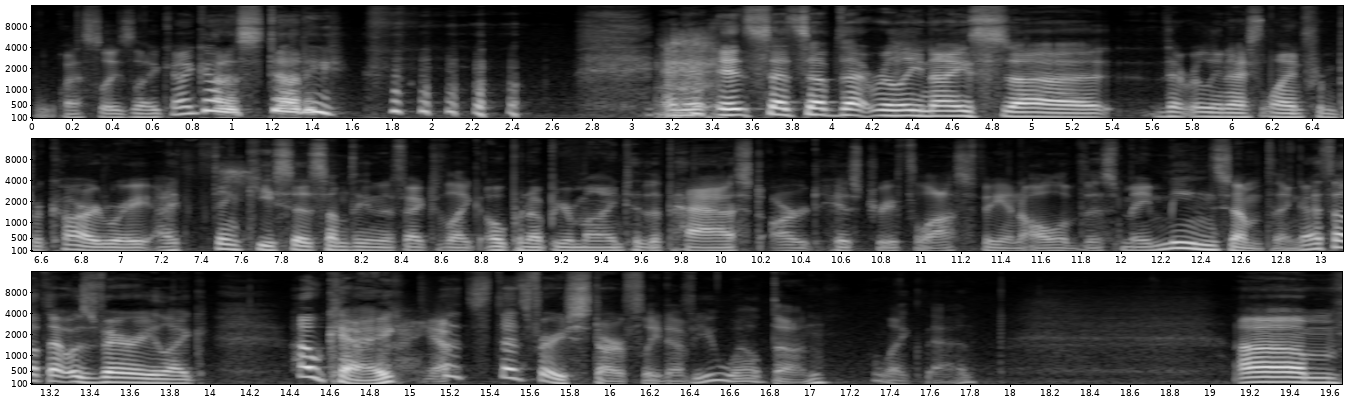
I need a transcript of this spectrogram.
Wesley's like, "I gotta study." and it, it sets up that really nice uh, that really nice line from Picard where he, I think he says something to the effect of like open up your mind to the past art history philosophy and all of this may mean something I thought that was very like okay Yep. that's that's very Starfleet of you well done I like that um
